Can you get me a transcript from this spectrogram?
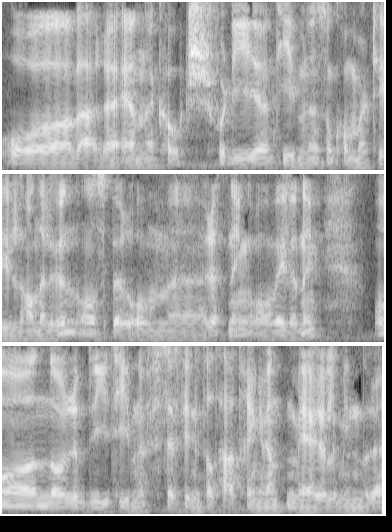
Og være en coach for de teamene som kommer til han eller hun og spør om eh, retning og veiledning. Og når de teamene selv finner ut at her trenger vi enten mer eller mindre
